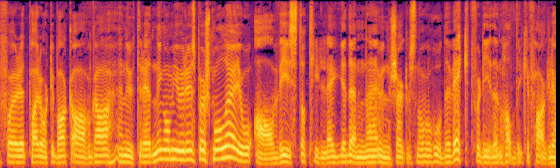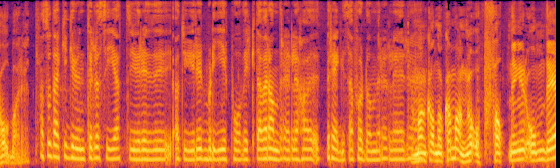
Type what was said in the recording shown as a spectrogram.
for et par år tilbake avga en utredning om juryspørsmålet, jo avvist å tillegge denne undersøkelsen overhodet vekt, fordi den hadde ikke faglig holdbarhet. Altså Det er ikke grunn til å si at juryer, at juryer blir påvirket av hverandre eller har preges av fordommer, eller eh? Man kan nok ha mange oppfatninger om det,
